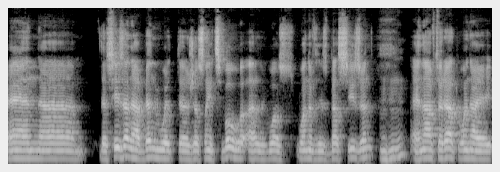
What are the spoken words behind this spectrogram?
and um, the season I've been with uh, Jocelyn Thibault uh, was one of his best season. Mm-hmm. And after that, when I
